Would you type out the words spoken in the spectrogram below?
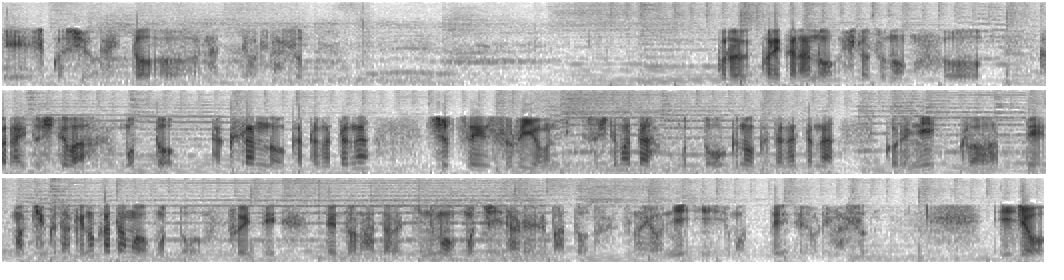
えー、執行集会となっております。このこれからの一つの課題としてはもっとたくさんの方々が演するようにそしてまたもっと多くの方々がこれに加わって、まあ、聞くだけの方ももっと増えて伝道の働きにも用いられればとそのように思っております以上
